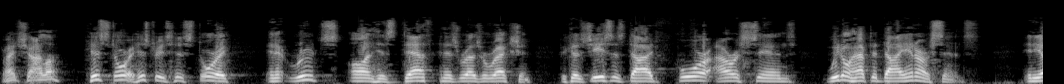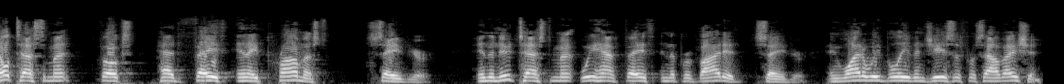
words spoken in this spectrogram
Right, Shiloh? His story. History is his story and it roots on his death and his resurrection. Because Jesus died for our sins, we don't have to die in our sins. In the Old Testament, folks had faith in a promised Savior. In the New Testament, we have faith in the provided Savior. And why do we believe in Jesus for salvation?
